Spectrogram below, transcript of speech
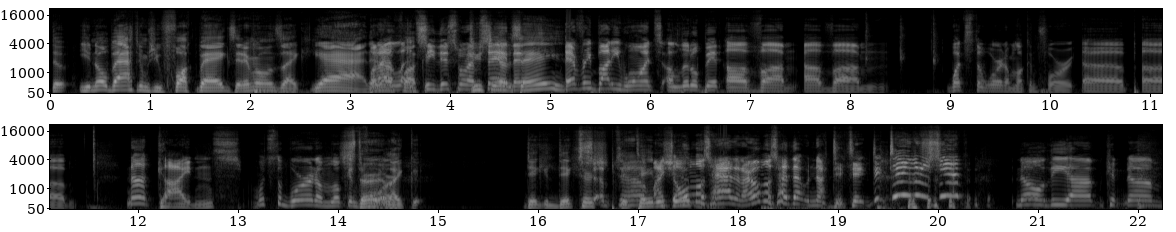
the you know bathrooms, you fuck bags, and everyone's like, yeah, But I fucking. see this. is What Do I'm you see saying. what I'm that saying? Everybody wants a little bit of um of um, what's the word I'm looking for? Uh uh, not guidance. What's the word I'm looking Stir for? like. Dic- dictator- S- uh, dictatorship. I almost had it. I almost had that. one. Not dictate dictatorship. no, the uh, can, um,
